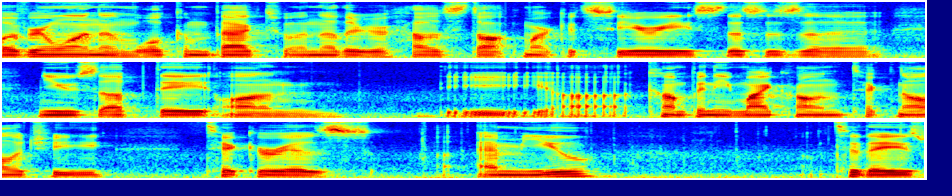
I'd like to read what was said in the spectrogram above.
everyone, and welcome back to another How to Stock Market series. This is a news update on the uh, company Micron Technology. Ticker is MU. Today's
